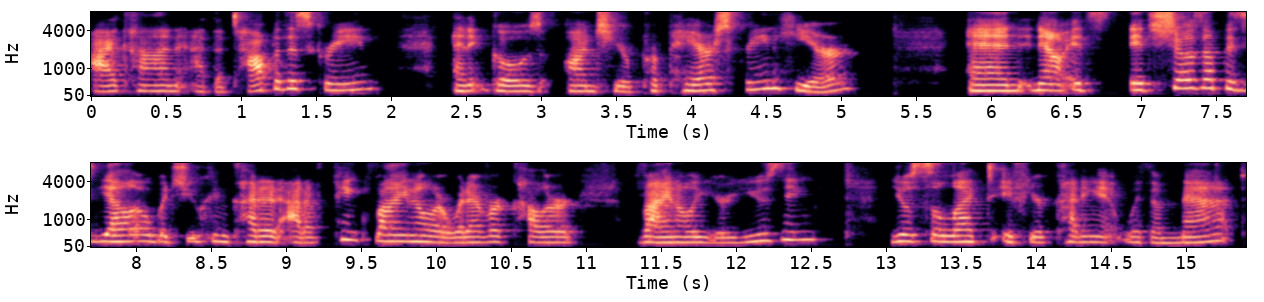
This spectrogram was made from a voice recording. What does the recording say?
icon at the top of the screen and it goes onto your prepare screen here. And now it's it shows up as yellow, but you can cut it out of pink vinyl or whatever color vinyl you're using. You'll select if you're cutting it with a mat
